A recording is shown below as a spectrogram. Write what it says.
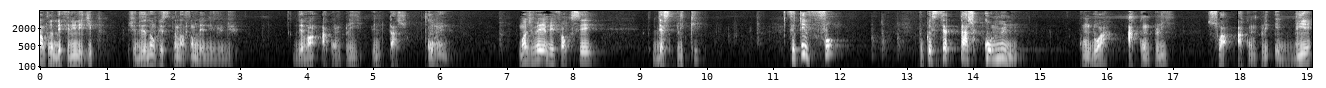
en train de définir une équipe, je disais donc que c'est un ensemble d'individus devant accomplir une tâche commune. Moi, je vais m'efforcer d'expliquer ce qu'il faut pour que cette tâche commune qu'on doit accomplir soit accomplie et bien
